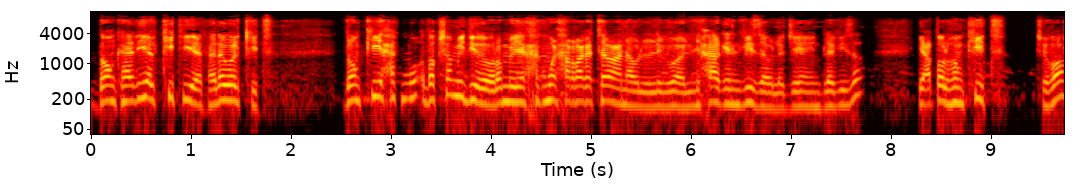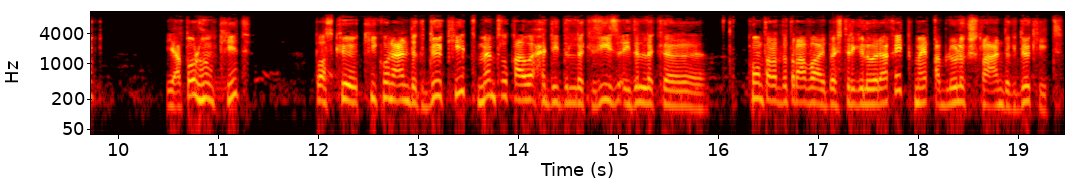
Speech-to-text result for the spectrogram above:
دونك هذه هي الكيتياف هذا هو الكيت. دونك كي يحكموا دوك شنو يديروا راهم يحكموا الحراقة تاعنا ولا اللي حاقين الفيزا ولا جايين بلا فيزا يعطوا لهم quitte تشوفوا يعطوا لهم quitte parce que كي يكون عندك deux quittes même تلقى واحد يدير لك فيزا يدير لك contrat de travail باش تريقل وراقك ما يقبلولكش راه عندك deux quittes.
